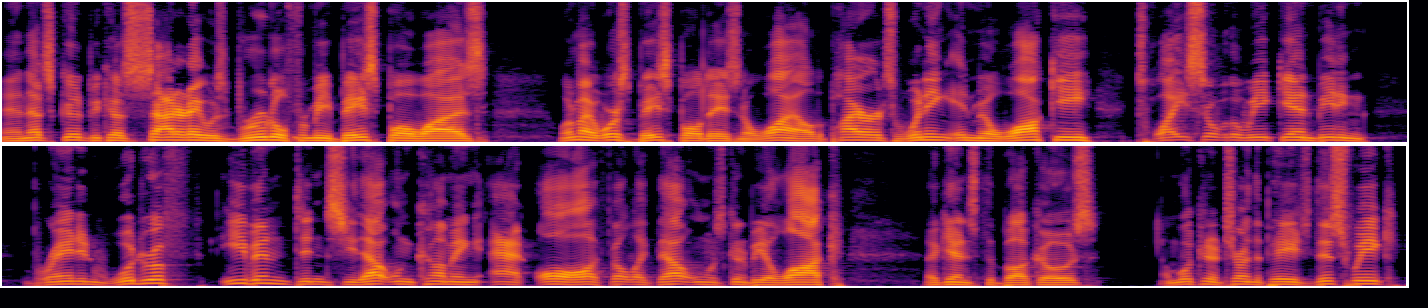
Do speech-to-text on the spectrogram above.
and that's good because Saturday was brutal for me baseball wise. One of my worst baseball days in a while. The Pirates winning in Milwaukee twice over the weekend, beating Brandon Woodruff even. Didn't see that one coming at all. I felt like that one was going to be a lock against the Buckos. I'm looking to turn the page this week.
